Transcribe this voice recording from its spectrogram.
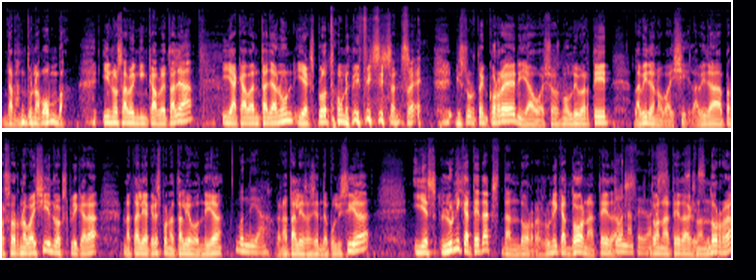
davant d'una bomba i no saben quin cable tallar, i acaben tallant un i explota un edifici sencer. I surten corrent i au, això és molt divertit. La vida no va així, la vida per sort no va així, ens ho explicarà Natàlia Crespo. Natàlia, bon dia. Bon dia. La Natàlia és agent de policia i és l'única TEDx d'Andorra, és l'única dona TEDx, Dona TEDx. dona TEDx Sí, sí. d'Andorra,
